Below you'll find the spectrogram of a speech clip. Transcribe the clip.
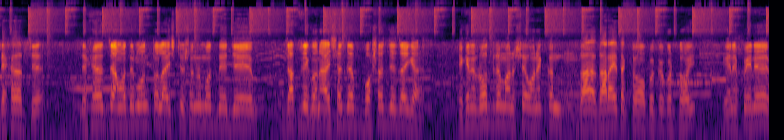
দেখা- যাচ্ছে। দেখা যাচ্ছে আমাদের মন্তলা স্টেশনের মধ্যে যে যাত্রীগণ আইসা যে বসার যে জায়গা এখানে রোদ্রে মানুষের অনেকক্ষণ দাঁড়া- দাঁড়ায় থাকতে হয় অপেক্ষা করতে হয়। এখানে পেনের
